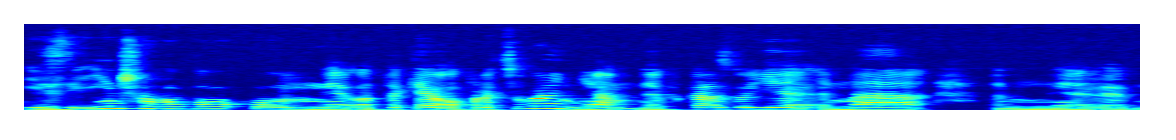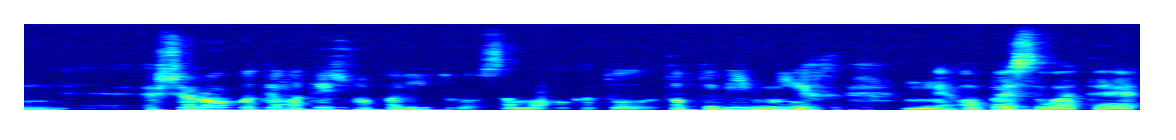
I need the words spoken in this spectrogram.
І з іншого боку, от таке опрацювання е, вказує на ем, широку тематичну палітру самого Катулу. Тобто він міг описувати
